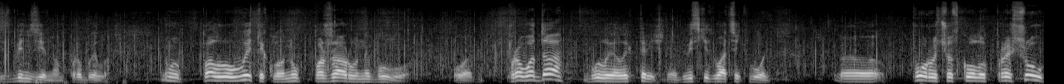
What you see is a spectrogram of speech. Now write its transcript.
з бензином пробило. Ну, паливо витекло, ну пожару не було. От. Провода були електричні, 220 вольт. Е, поруч осколок пройшов,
